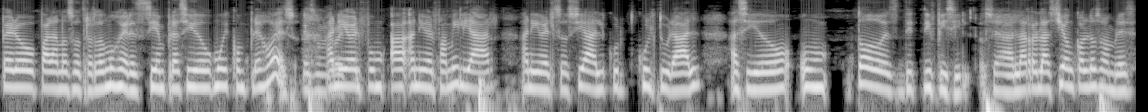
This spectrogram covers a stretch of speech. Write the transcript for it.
pero para nosotras las mujeres siempre ha sido muy complejo eso. Es A nivel, a, a nivel familiar, a nivel social, cul- cultural, ha sido un... Todo es di- difícil. O sea, la relación con los hombres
